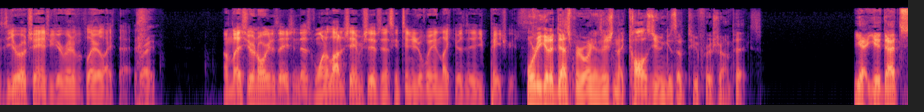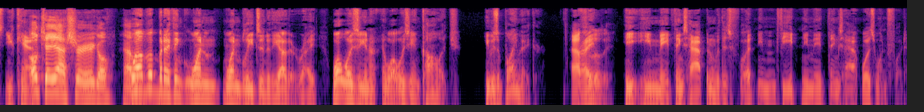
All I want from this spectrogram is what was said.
Zero chance you get rid of a player like that. Right. Unless you're an organization that's won a lot of championships and has continued to win, like you're the Patriots. Or do you get a desperate organization that calls you and gives up two first round picks? Yeah, you, that's, you can't. Okay, yeah, sure. Here you go. Have Well, him. but, but I think one one bleeds into the other, right? What was he in? What was he in college? He was a playmaker. Absolutely. He he made things happen with his foot, and he, feet, and he made things happen. Was one foot,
